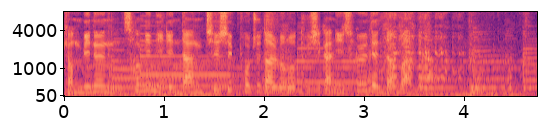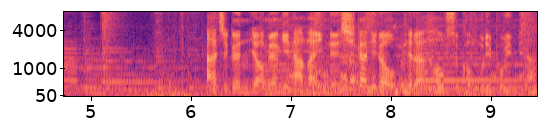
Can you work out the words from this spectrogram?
경비는 성인 1인당 70호주 달러로 2시간이 소요된다고 합니다. 아직은 여명이 남아있는 시간이라 오페라 하우스 건물이 보입니다.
